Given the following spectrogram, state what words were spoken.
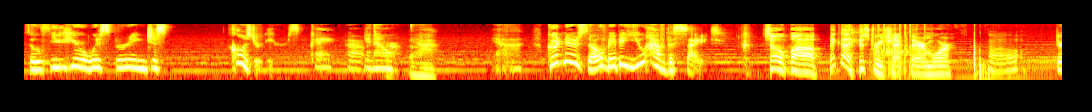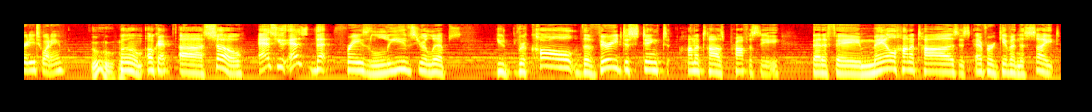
so if you hear whispering, just close your ears, okay? you know, yeah, yeah. Good news though, maybe you have the sight. So, uh, make a history check there, Moore. Oh, dirty 20. Ooh. Boom. Okay. Uh, so as you as that phrase leaves your lips, you recall the very distinct Hanataz prophecy that if a male Hanataz is ever given the sight,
